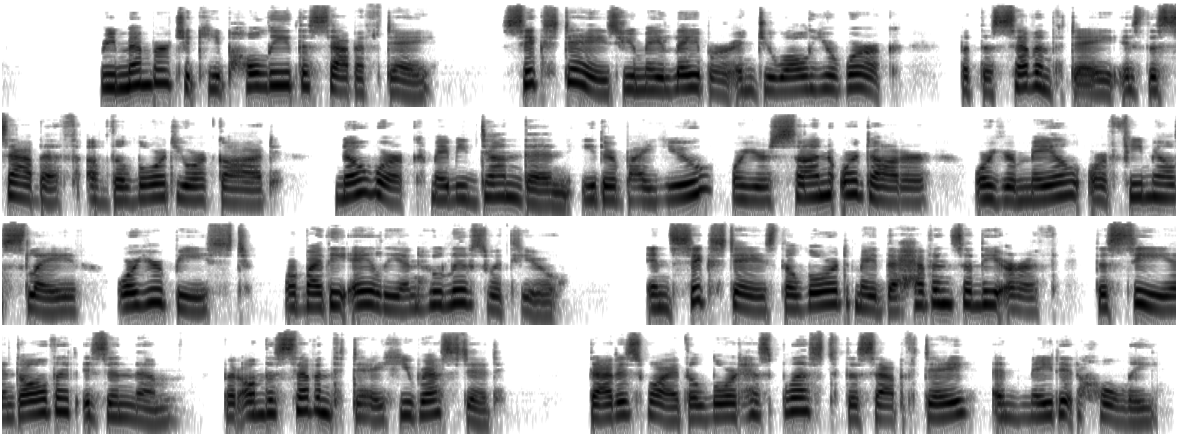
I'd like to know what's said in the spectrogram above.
Remember to keep holy the Sabbath day. Six days you may labor and do all your work, but the seventh day is the Sabbath of the Lord your God. No work may be done then, either by you or your son or daughter or your male or female slave, or your beast, or by the alien who lives with you. In six days the Lord made the heavens and the earth, the sea, and all that is in them. But on the seventh day he rested. That is why the Lord has blessed the Sabbath day and made it holy.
